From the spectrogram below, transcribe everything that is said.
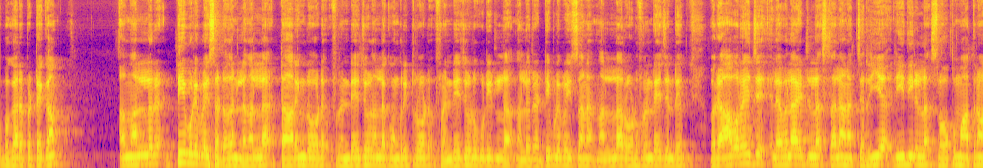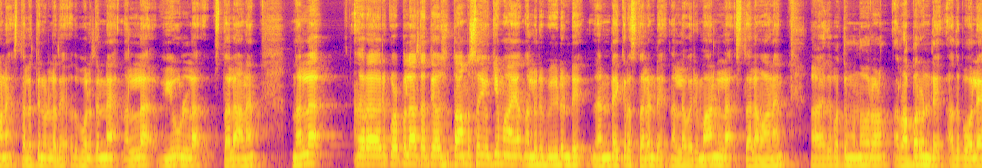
ഉപകാരപ്പെട്ടേക്കാം. അത് നല്ലൊരു അടിപൊളി പ്ലേസ് ആട്ടോ. അതല്ല നല്ല ടാറിംഗ് റോഡ് ഫ്രണ്ടേജ് നല്ല കോൺക്രീറ്റ് റോഡ് ഫ്രണ്ടേജോട് കൂടിയിട്ടുള്ള നല്ലൊരു അടിപൊളി ആണ്. നല്ല റോഡ് ഫ്രണ്ടേജ് ഉണ്ട്. ഒരു ആവറേജ് ലെവലായിട്ടുള്ള സ്ഥലമാണ്. ചെറിയ രീതിയിലുള്ള സ്ലോപ്പ് മാത്രമാണ് സ്ഥലത്തിനുള്ളത്. അതുപോലെ തന്നെ നല്ല വ്യൂ ഉള്ള സ്ഥലമാണ്. നല്ല എന്താ പറയുക ഒരു കുഴപ്പമില്ലാത്ത അത്യാവശ്യം താമസയോഗ്യമായ നല്ലൊരു വീടുണ്ട്. രണ്ട് ഏക്കർ സ്ഥലമുണ്ട്. നല്ല വരുമാനമുള്ള സ്ഥലമാണ്. അതായത് പത്ത് മുന്നൂറോളം റബ്ബറുണ്ട്. അതുപോലെ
